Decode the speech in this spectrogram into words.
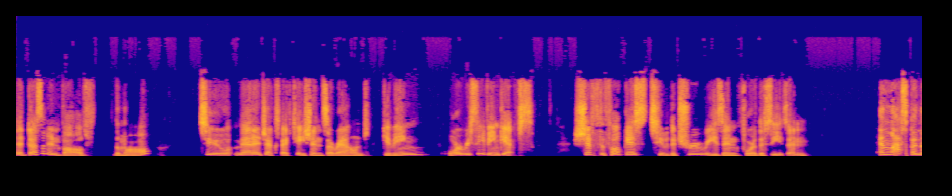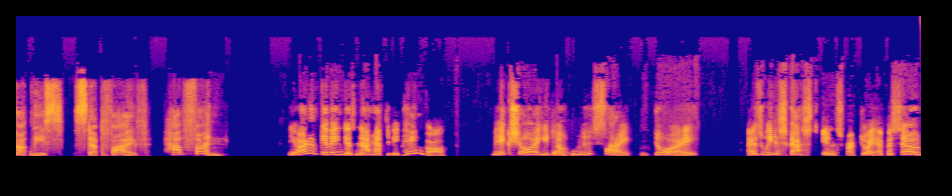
that doesn't involve them all to manage expectations around giving or receiving gifts. Shift the focus to the true reason for the season. And last but not least, step five, have fun. The art of giving does not have to be painful. Make sure you don't lose sight of joy. As we discussed in Spark Joy episode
